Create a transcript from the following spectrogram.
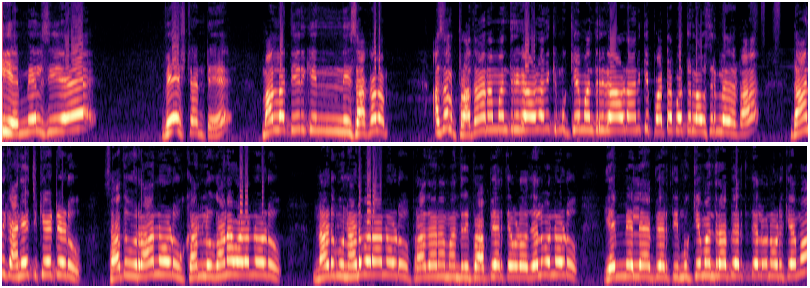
ఈ ఎమ్మెల్సీయే వేస్ట్ అంటే మళ్ళీ దీనికి ఇన్ని సకలం. అసలు ప్రధానమంత్రి కావడానికి ముఖ్యమంత్రి కావడానికి పట్టభద్రులు అవసరం లేదట. దానికి అన్ఎడ్యుకేటెడ్ చదువు రానోడు కళ్ళు కనబడనోడు నడుము నడవరానోడు ప్రధానమంత్రి అభ్యర్థి ఎవడో తెలియనోడు ఎమ్మెల్యే అభ్యర్థి ముఖ్యమంత్రి అభ్యర్థి తెలియనోడికేమో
